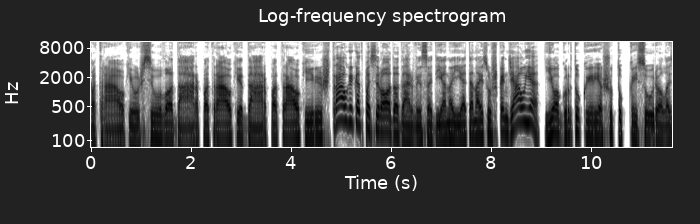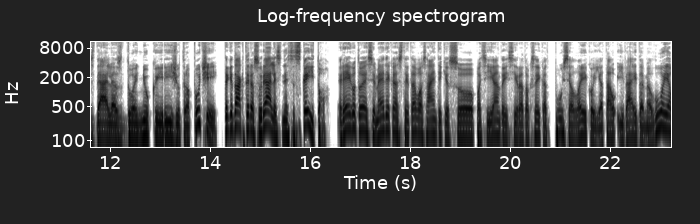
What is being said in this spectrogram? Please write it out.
Patrauki už siūlo, dar patrauki, dar patrauki ir ištrauki, kad pasirodo dar visą dieną jie tenais užkandžiauja. Jo gurtukai, riešutukai, sūrio lasdelės, duoniukai, ryžių trapučiai. Taigi daktarė surelis nesiskaito. Ir jeigu tu esi medicas, tai tavo santykis su pacientais yra toksai, kad pusę laiko jie tau į veidą meluoja,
